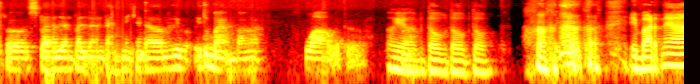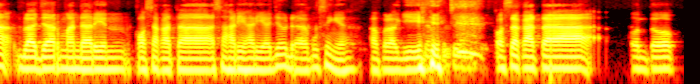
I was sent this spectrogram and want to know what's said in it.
terus pelajaran-pelajaran tekniknya dalam itu itu banyak banget wow itu Oh iya, betul betul betul. Ibaratnya belajar Mandarin kosakata sehari-hari aja udah pusing ya, apalagi kosakata untuk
